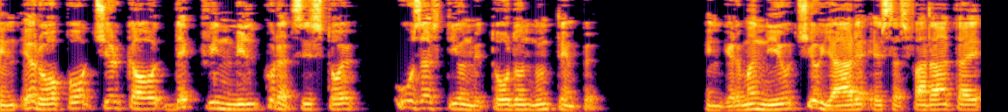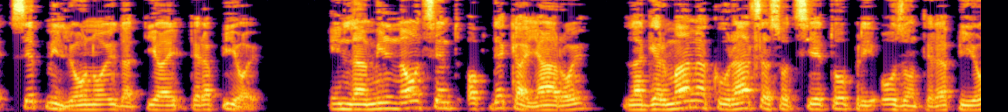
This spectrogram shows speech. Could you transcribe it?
En Europo circao decvin mil curacistoi usas tion metodon nun tempe. En Germanio cio iare estas faratae sep milionoi da tiai terapioi. In la 1980 iaroi, la Germana Curazza Societo pri Ozonterapio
